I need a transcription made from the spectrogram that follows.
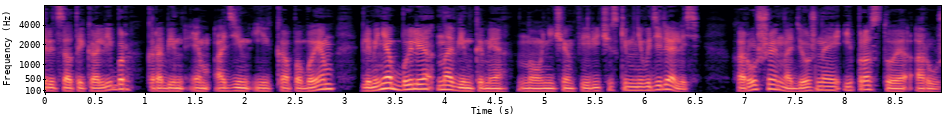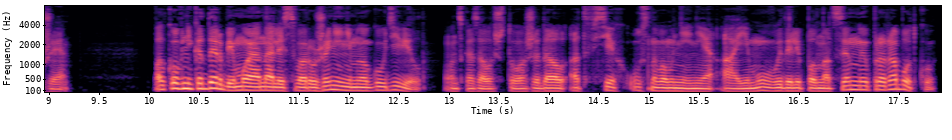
30-й калибр, карабин М1 и КПБМ для меня были новинками, но ничем феерическим не выделялись. Хорошее, надежное и простое оружие. Полковника Дерби мой анализ вооружений немного удивил. Он сказал, что ожидал от всех устного мнения, а ему выдали полноценную проработку.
